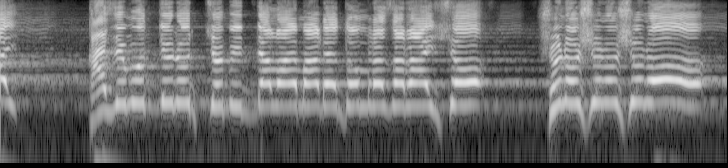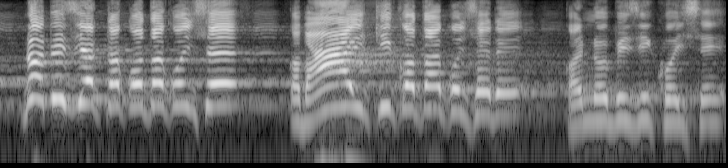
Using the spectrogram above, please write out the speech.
"ওই, কাজিমুদ্দিন উচ্চ বিদ্যালয় মাঠে তোমরা যারা আইছো শুনো শুনো শুনো নবীজি একটা কথা কইছে। ভাই কি কথা কইছে রে? কয় নবীজি কইছে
